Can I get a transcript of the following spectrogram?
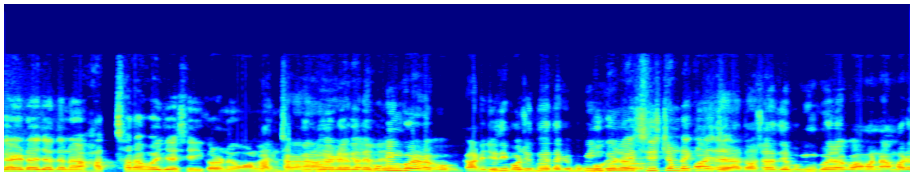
গাড়িটা যাতে না হাতছাড়া হয়ে যায় সেই কারণে অনলাইন ছাড়া না হয়ে গেলে তাহলে বুকিং করে রাখো। গাড়ি যদি পছন্দ হয়ে থাকে বুকিং করে রাখো। সিস্টেমটা কি আছে হাজার দশ হাজার দিয়ে বুকিং করে রাখো। আমার নাম্বারে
